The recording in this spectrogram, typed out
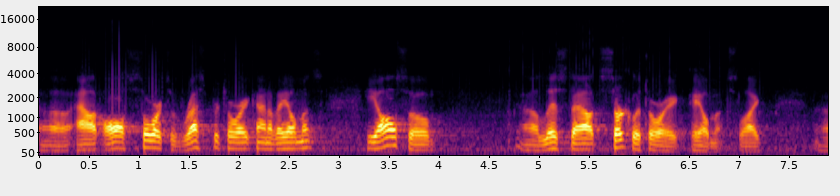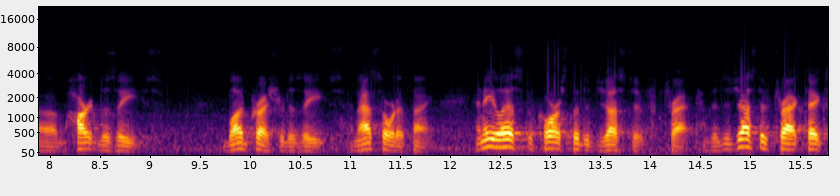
uh, out all sorts of respiratory kind of ailments. He also uh, lists out circulatory ailments like uh, heart disease, blood pressure disease, and that sort of thing. And he lists, of course, the digestive tract. The digestive tract takes,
